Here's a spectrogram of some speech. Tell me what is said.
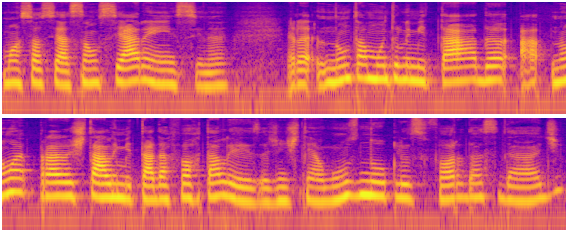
uma associação cearense, né? Ela não está muito limitada, a, não é para estar limitada a Fortaleza. A gente tem alguns núcleos fora da cidade,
